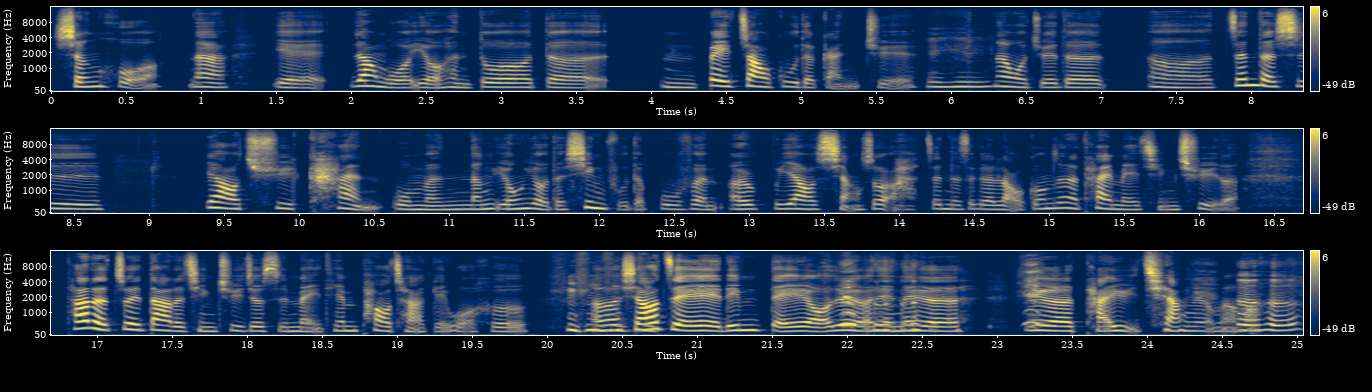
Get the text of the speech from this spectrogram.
生活，那也让我有很多的嗯被照顾的感觉。嗯哼，那我觉得呃真的是要去看我们能拥有的幸福的部分，而不要想说啊，真的这个老公真的太没情趣了。他的最大的情趣就是每天泡茶给我喝，然后小姐啉茶哦，就有点那个 那个台语腔有没有？嗯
